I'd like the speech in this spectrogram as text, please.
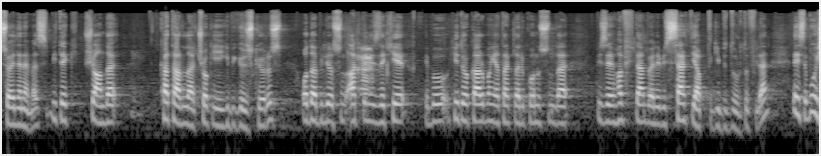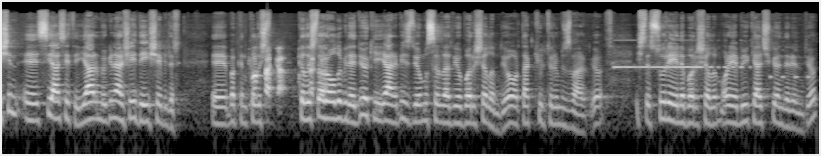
söylenemez. Bir tek şu anda Katar'la çok iyi gibi gözüküyoruz. O da biliyorsun Akdeniz'deki bu hidrokarbon yatakları konusunda bize hafiften böyle bir sert yaptı gibi durdu filan. Neyse bu işin e, siyaseti. Yarın bir gün her şey değişebilir. E, bakın Kılıç, mutlaka. Kılıçdaroğlu bile diyor ki yani biz diyor Mısır'la diyor barışalım diyor. Ortak kültürümüz var diyor. İşte Suriye ile barışalım, oraya büyükelçi gönderelim diyor.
